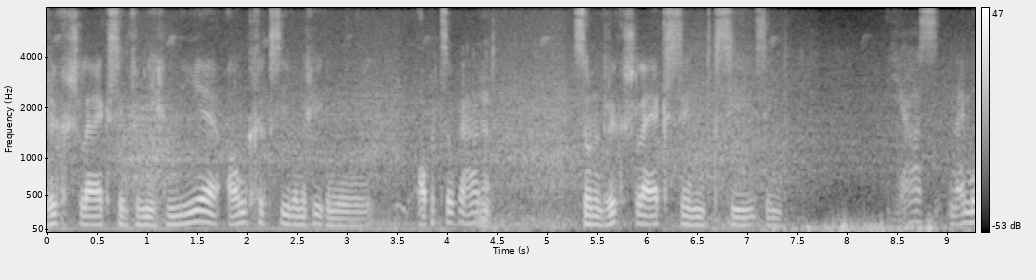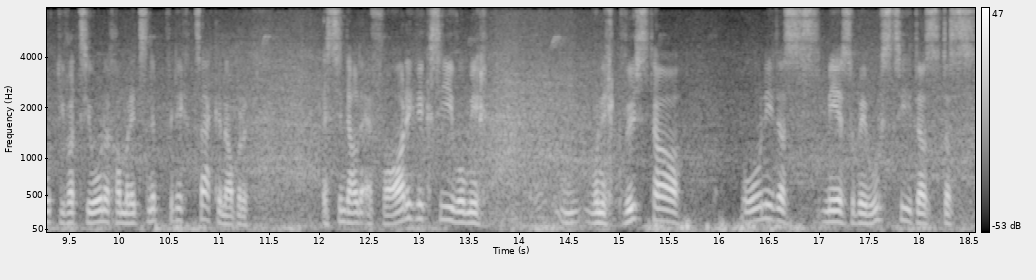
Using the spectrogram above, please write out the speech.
Rückschläge sind für mich nie Anker gewesen, die mich irgendwo abgezogen haben, Ja. sondern Rückschläge sind, sind ja, es, nein, Motivationen kann man jetzt nicht vielleicht sagen, aber es sind halt Erfahrungen gewesen, wo mich, wo ich gewusst habe, ohne dass mir so bewusst sein, dass, dass,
